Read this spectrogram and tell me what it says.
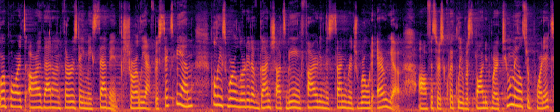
Reports are that on Thursday, May 7th, shortly after 6 p.m., police were alerted of gunshots being fired in the Sunridge Road area. Officers quickly responded where two males reported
